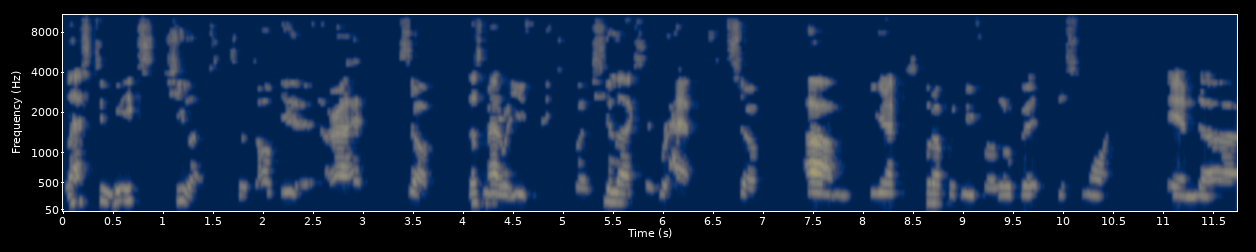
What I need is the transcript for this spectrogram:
last two weeks. She loves it, so it's all good, all right? So, doesn't matter what you think, but she likes it. We're happy. So, um, you're gonna have to put up with me for a little bit this morning. And uh,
